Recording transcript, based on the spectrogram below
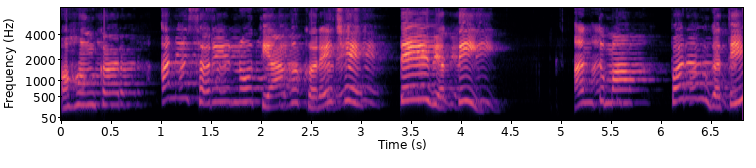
અહંકાર અને શરીરનો ત્યાગ કરે છે. તે વ્યક્તિ અંતમાં પરમ ગતિ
